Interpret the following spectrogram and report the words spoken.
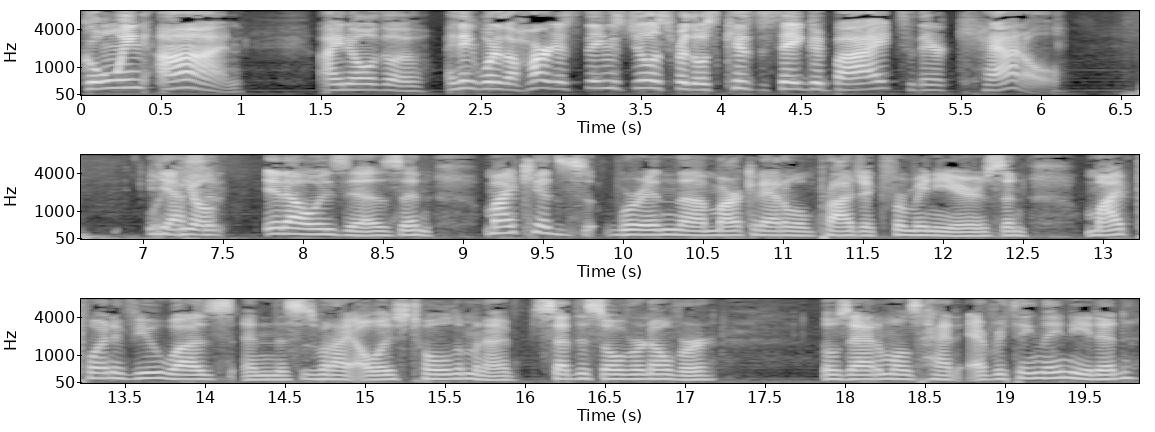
going on. I know the. I think one of the hardest things, Jill, is for those kids to say goodbye to their cattle. Yes, You know- it, it always is. And my kids were in the Market Animal Project for many years. And my point of view was, and this is what I always told them, and I've said this over and over those animals had everything they needed.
